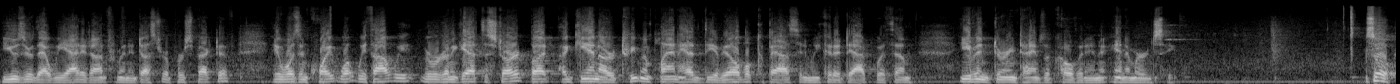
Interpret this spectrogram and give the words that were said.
user that we added on from an industrial perspective. It wasn't quite what we thought we, we were going to get at the start, but again, our treatment plan had the available capacity, and we could adapt with them even during times of COVID and, and emergency. So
